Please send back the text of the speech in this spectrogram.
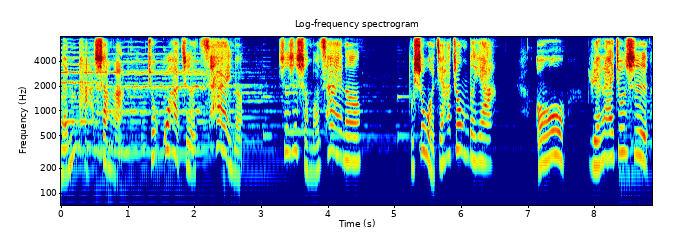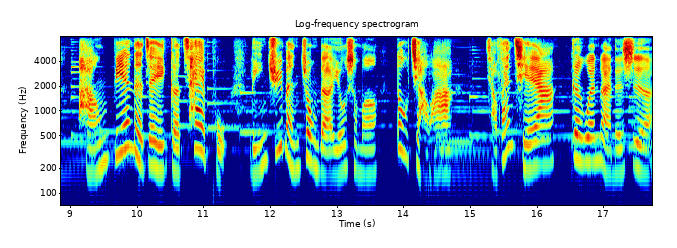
门把上啊，就挂着菜呢。这是什么菜呢？不是我家种的呀。哦。原来就是旁边的这一个菜谱，邻居们种的有什么豆角啊、小番茄啊。更温暖的是，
